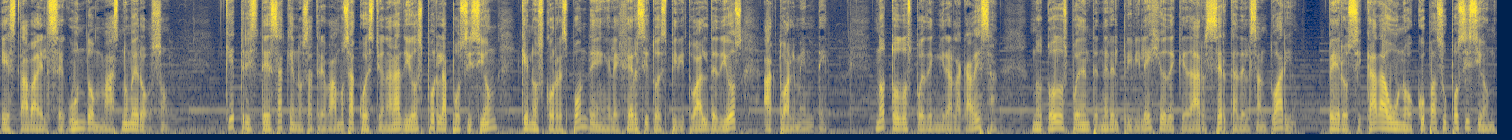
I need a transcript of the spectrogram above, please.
estaba el segundo más numeroso. Qué tristeza que nos atrevamos a cuestionar a Dios por la posición que nos corresponde en el ejército espiritual de Dios actualmente. No todos pueden ir a la cabeza, no todos pueden tener el privilegio de quedar cerca del santuario. Pero si cada uno ocupa su posición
